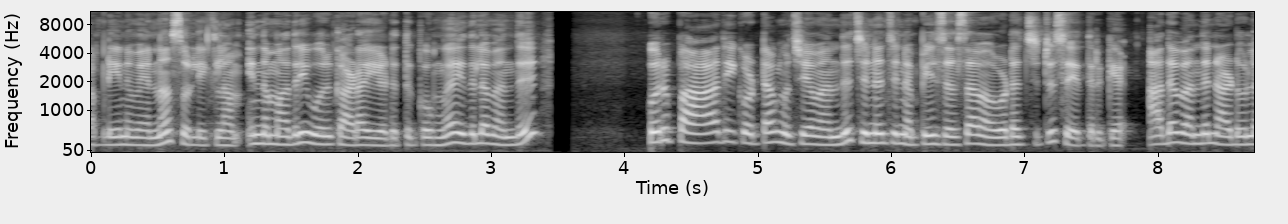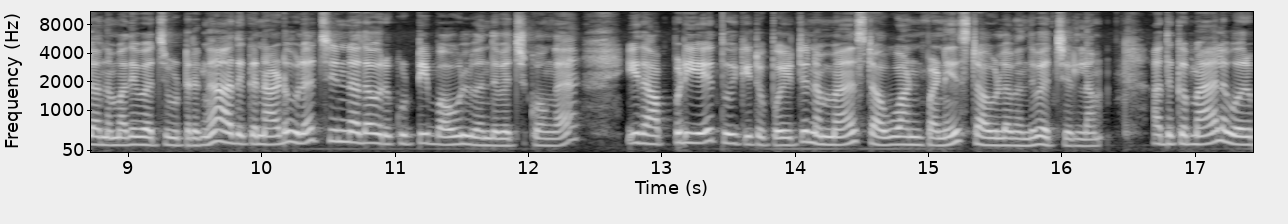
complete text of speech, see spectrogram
அப்படின்னு வேணால் சொல்லிக்கலாம். இந்த மாதிரி ஒரு கடாய் எடுத்துக்கோங்க. இதில் வந்து ஒரு பாதி கொட்டாங்குச்சியை வந்து சின்ன சின்ன பீசஸாக உடைச்சிட்டு சேர்த்துருக்கேன். அதை வந்து நடுவில் அந்த மாதிரி வச்சு விட்ருங்க அதுக்கு நடுவில் சின்னதாக ஒரு குட்டி பவுல் வந்து வச்சுக்கோங்க. இதை அப்படியே தூக்கிட்டு போயிட்டு நம்ம ஸ்டவ் ஆன் பண்ணி ஸ்டவ்வில் வந்து வச்சிடலாம். அதுக்கு மேலே ஒரு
